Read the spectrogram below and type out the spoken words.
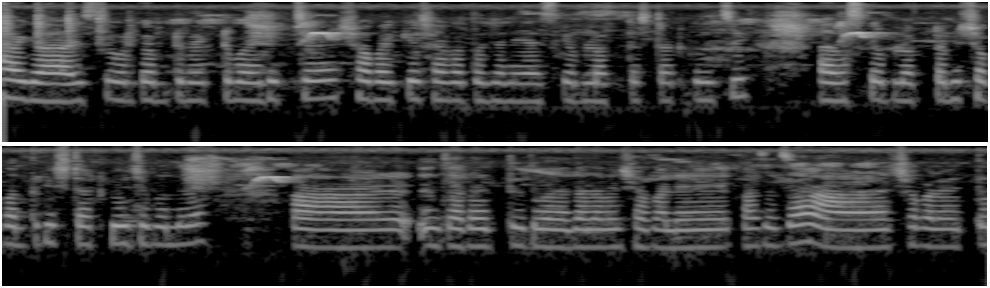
Hi guys welcome to back to my YouTube channel সবাইকে স্বাগত জানিয়ে আজকে ব্লগটা স্টার্ট করেছি। আর আজকে ব্লগটা আমি সকাল থেকে স্টার্ট করেছি বন্ধুরা। আর যারা একটু তোমাদের দাদাভাই সকালে কাজে যায়, আর সকালে তো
